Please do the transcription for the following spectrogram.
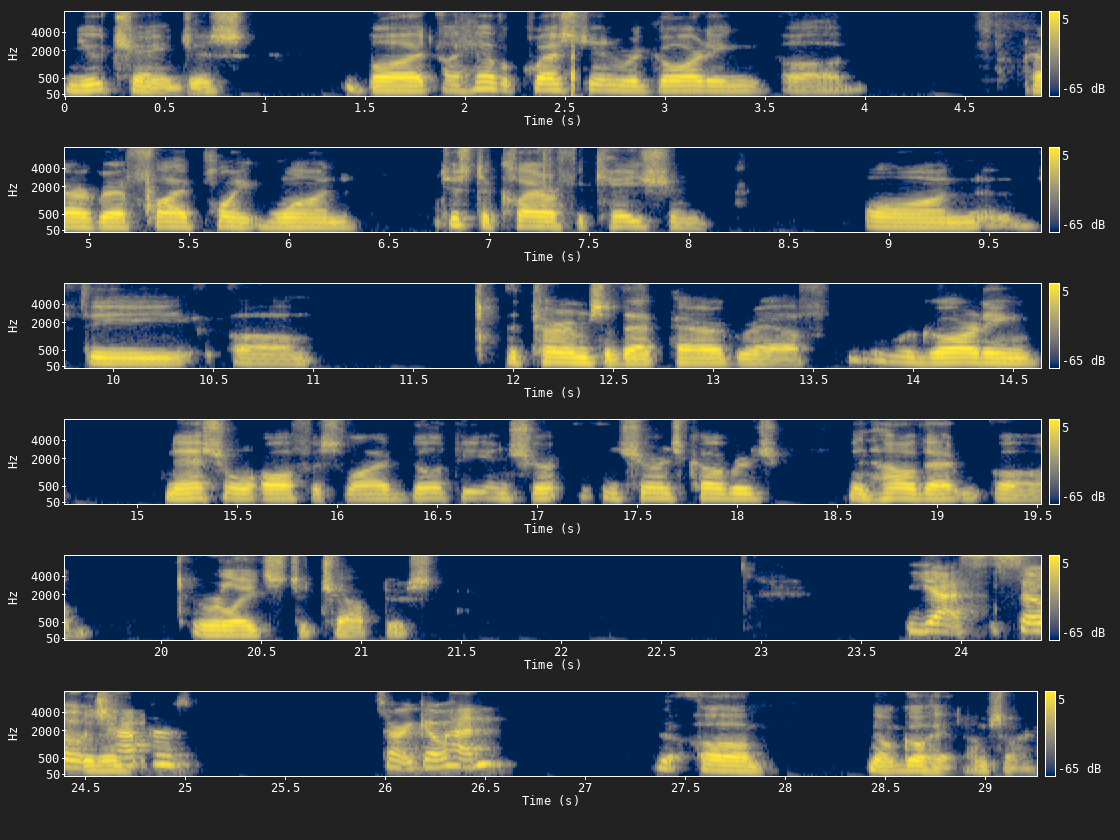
new changes, but I have a question regarding, uh, paragraph five point one, just a clarification on the, um, the terms of that paragraph regarding national office liability insur- insurance coverage and how that, uh, relates to chapters. Yes, so then- chapters, sorry, go ahead. Um, no, go ahead. I'm sorry.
